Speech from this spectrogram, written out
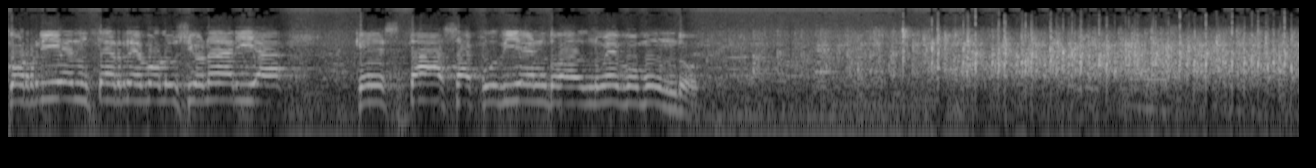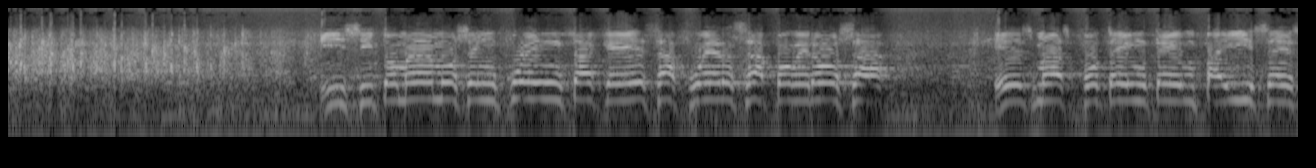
corriente revolucionaria que está sacudiendo al nuevo mundo. Y si tomamos en cuenta que esa fuerza poderosa es más potente en países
